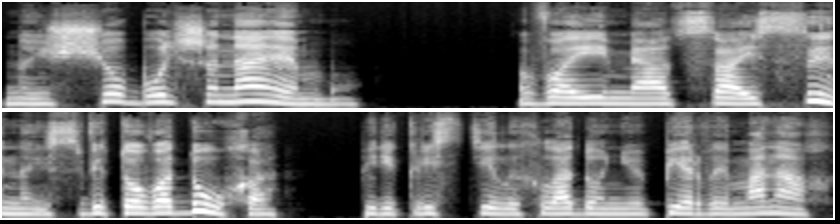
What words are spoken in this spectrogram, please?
но еще больше на Эмму. «Во имя Отца и Сына и Святого Духа!» перекрестил их ладонью первый монах.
